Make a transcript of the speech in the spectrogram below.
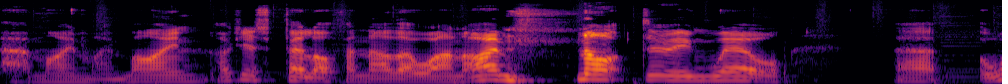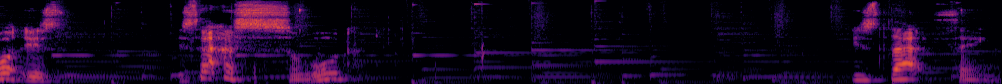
Uh, mine, mine, mine. I just fell off another one. I'm not doing well. Uh, what is... Is that a sword? Is that thing?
